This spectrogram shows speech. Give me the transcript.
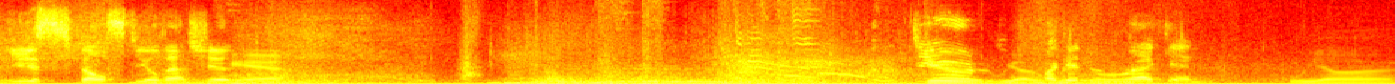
Did you just spell steal that shit? Yeah. Dude, we are fucking wrecking. We are.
